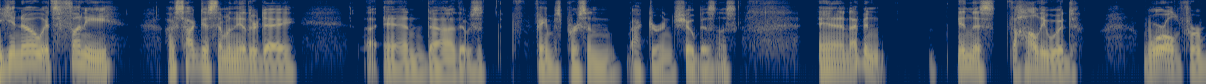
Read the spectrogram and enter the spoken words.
you know, it's funny. I was talking to someone the other day, uh, and uh, that was a famous person, actor in show business, and I've been in this the Hollywood world for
